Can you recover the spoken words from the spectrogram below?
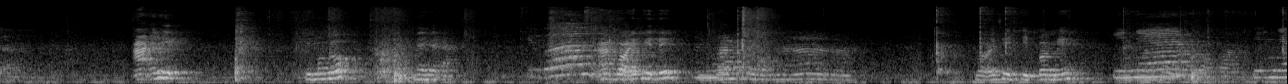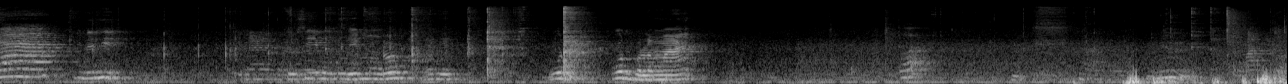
จ้ะ อะไอ้ผิดกินมึงลูก แม่เห็นอะกินบ้างอะบอกไอ้ผิดดิกินบ้านก่อนนะบอกไอ้ผิดกินบ้างดิกินแน่กินแน่นี่ผิดดูซิมึงกินมึงดูไอ้ผิดวุ้นวุ้นผลไม้ วัด อืม มาดีกว่า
